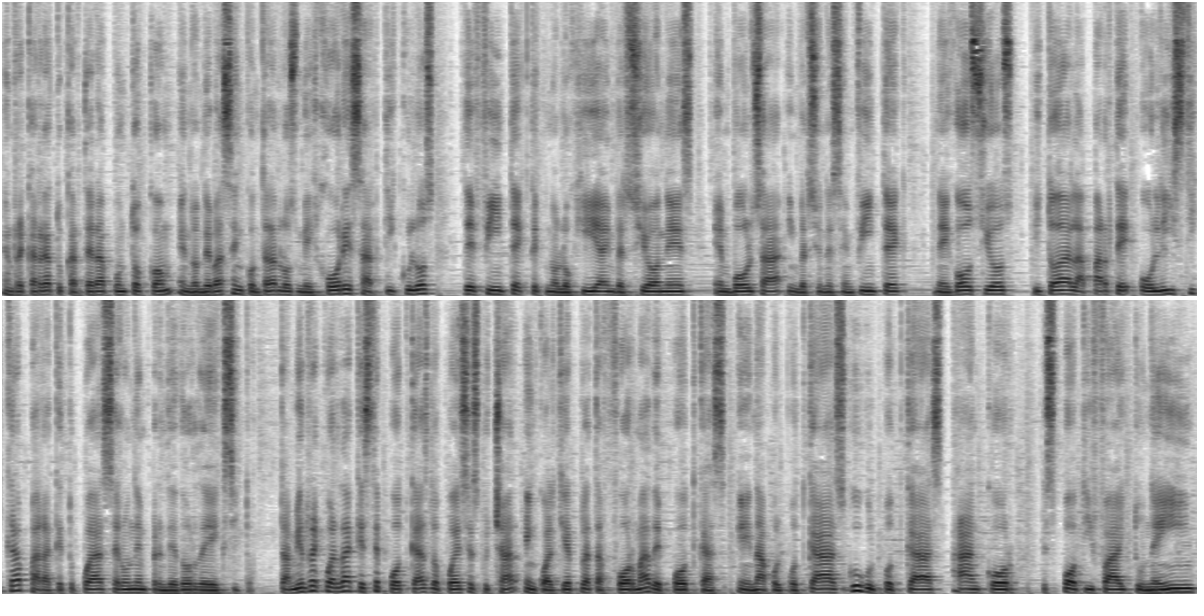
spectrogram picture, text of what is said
en recargatucartera.com en donde vas a encontrar los mejores artículos de fintech, tecnología, inversiones en bolsa, inversiones en fintech, negocios y toda la parte holística para que tú puedas ser un emprendedor de éxito. También recuerda que este podcast lo puedes escuchar en cualquier plataforma de podcast, en Apple Podcasts, Google Podcasts, Anchor, Spotify, TuneIn,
